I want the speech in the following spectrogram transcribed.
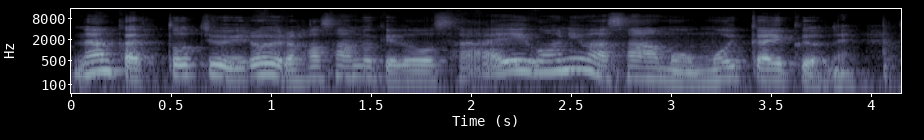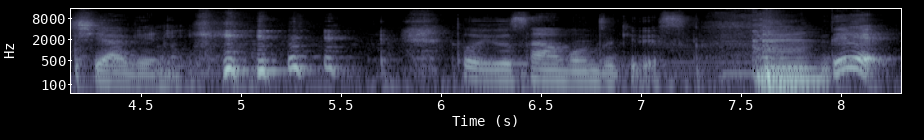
なんか途中いろいろ挟むけど最後にはサーモンもう一回いくよね。仕上げに。というサーモン好きです。で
